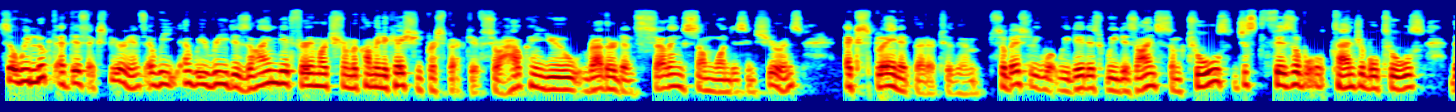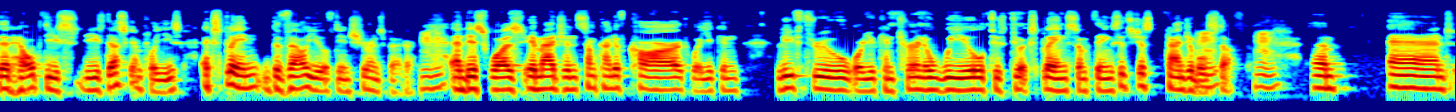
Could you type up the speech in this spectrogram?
So we looked at this experience and we and we redesigned it very much from a communication perspective. So how can you, rather than selling someone this insurance, explain it better to them. So basically, what we did is we designed some tools, just visible, tangible tools that help these these desk employees explain the value of the insurance better. Mm-hmm. And this was imagine some kind of card where you can leave through or you can turn a wheel to to explain some things. It's just tangible mm-hmm. stuff. Mm-hmm. Um, and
